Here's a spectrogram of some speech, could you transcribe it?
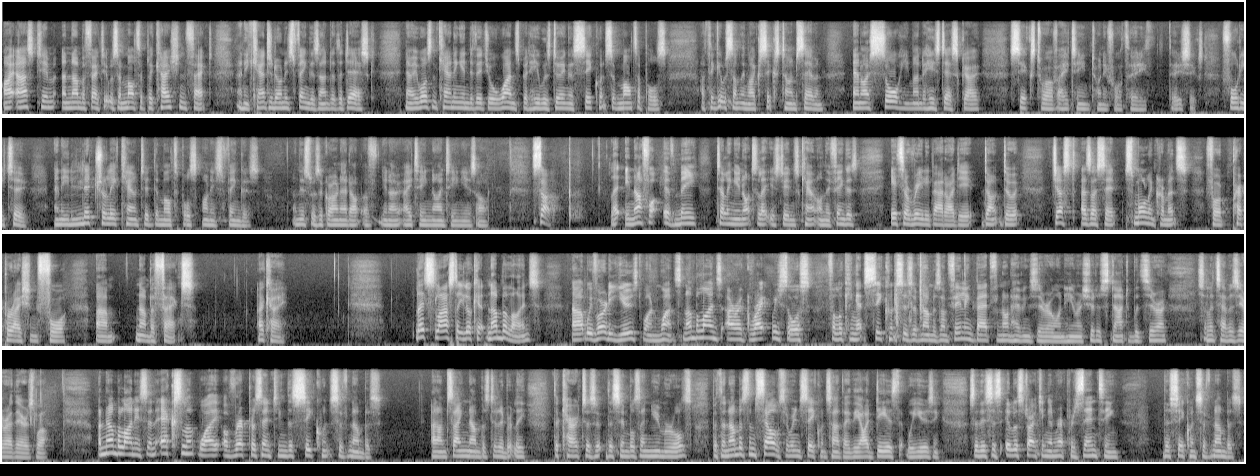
I asked him a number fact, it was a multiplication fact, and he counted on his fingers under the desk. Now he wasn't counting individual ones, but he was doing a sequence of multiples. I think it was something like 6 times 7, and I saw him under his desk go 6, 12, 18, 24, 30, 36, 42. And he literally counted the multiples on his fingers. And this was a grown adult of, you know, 18, 19 years old. So, let, enough of me telling you not to let your students count on their fingers. It's a really bad idea. Don't do it. Just as I said, small increments for preparation for um, number facts. Okay. Let's lastly look at number lines. Uh, we've already used one once. Number lines are a great resource for looking at sequences of numbers. I'm feeling bad for not having zero on here. I should have started with zero. So let's have a zero there as well. A number line is an excellent way of representing the sequence of numbers. And I'm saying numbers deliberately. The characters, the symbols are numerals, but the numbers themselves are in sequence, aren't they? The ideas that we're using. So this is illustrating and representing the sequence of numbers.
